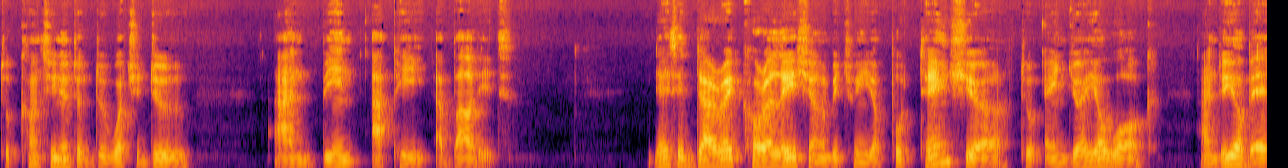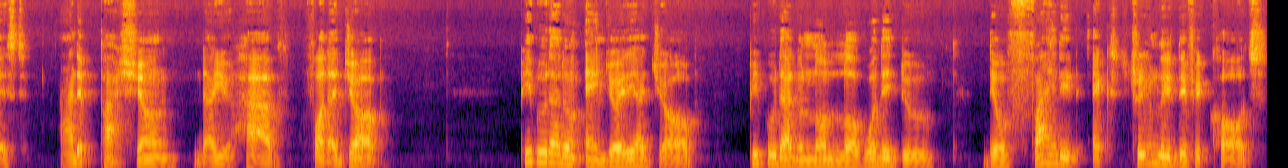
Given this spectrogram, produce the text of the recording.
to continue to do what you do and being happy about it. There's a direct correlation between your potential to enjoy your work and do your best and the passion that you have for the job. People that don't enjoy their job, people that do not love what they do, they'll find it extremely difficult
